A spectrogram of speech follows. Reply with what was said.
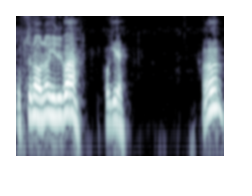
옥순아, 얼른 일 봐. 거기에. 어?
